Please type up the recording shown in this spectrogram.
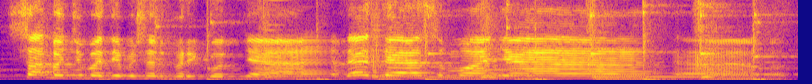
sampai jumpa di episode berikutnya. Dadah semuanya. Nah,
